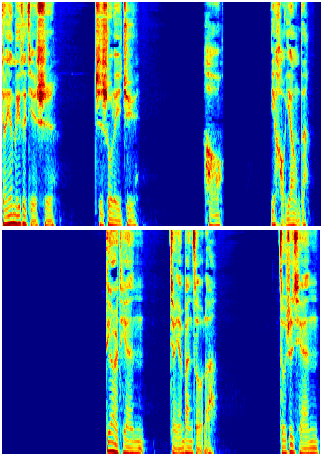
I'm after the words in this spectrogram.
蒋岩没再解释，只说了一句：“好，你好样的。”第二天。蒋岩搬走了，走之前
